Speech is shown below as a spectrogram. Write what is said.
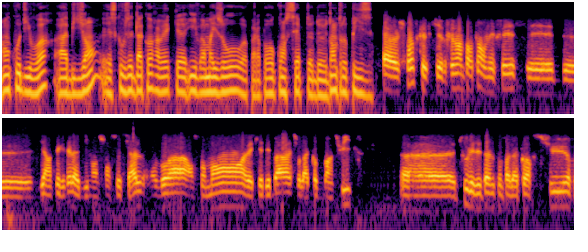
en Côte d'Ivoire, à Abidjan. Est-ce que vous êtes d'accord avec Yves Amaïzo par rapport au concept d'entreprise? Je pense que ce qui est très important, en effet, c'est d'y intégrer la dimension sociale. On voit en ce moment, avec les débats sur la COP28, tous les États ne sont pas d'accord sur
